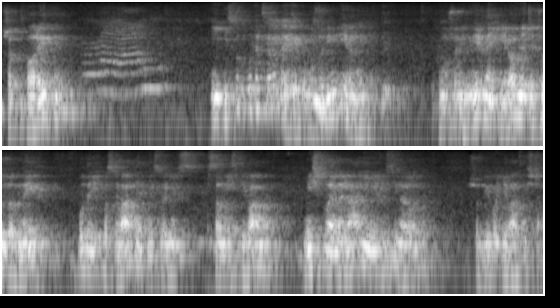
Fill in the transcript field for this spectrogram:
щоб творити. І Ісус буде це робити, тому що Він вірний. Тому що Він вірний і роблячи чудо в них, буде їх посилати, як ми сьогодні в псалмі співали, між племена і між усі народи, щоб його діла звіщати.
